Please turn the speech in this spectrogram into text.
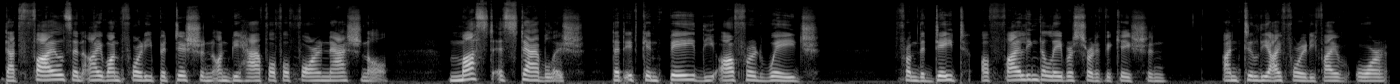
that files an I 140 petition on behalf of a foreign national must establish that it can pay the offered wage from the date of filing the labor certification until the I 485 or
